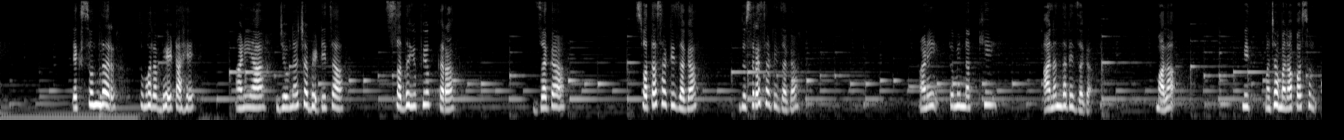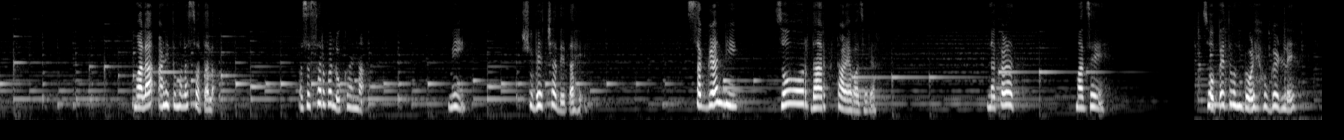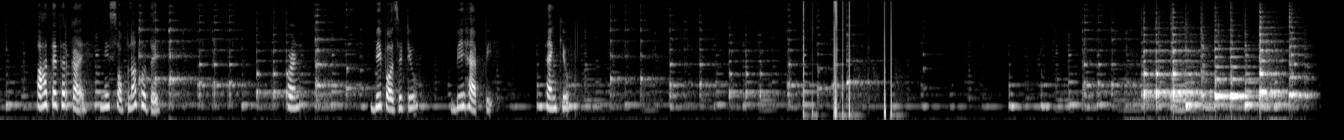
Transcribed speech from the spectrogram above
एक सुंदर तुम्हाला भेट आहे. आणि या जीवनाच्या भेटीचा सदुपयोग करा. जगा. स्वतःसाठी जगा. दुसऱ्यासाठी जगा. आणि तुम्ही नक्की आनंदाने जगा. मला मी माझ्या मनापासून मला आणि तुम्हाला स्वतःला. असं सर्व लोकांना मी शुभेच्छा देत आहे. सगळ्यांनी जोरदार टाळ्या वाजवल्या. नकळत माझे झोपेतून डोळे उघडले. पाहते तर काय मी स्वप्नात होते. पण be positive be happy thank you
